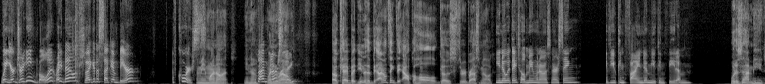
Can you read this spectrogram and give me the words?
Wait, you're drinking Bulleit right now? Should I get a second beer? Of course. I mean, why not? You know, I'm when in Rome. nursing. Okay, but you know, the I don't think the alcohol goes through breast milk. You know what they told me when I was nursing? If you can find them, you can feed them. What does that mean?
